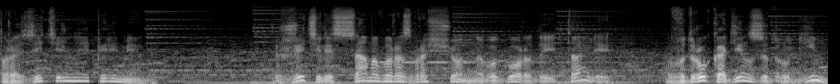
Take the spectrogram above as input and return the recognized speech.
поразительные перемены. Жители самого развращенного города Италии вдруг один за другим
